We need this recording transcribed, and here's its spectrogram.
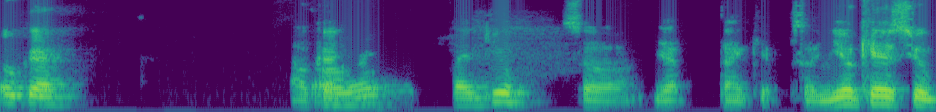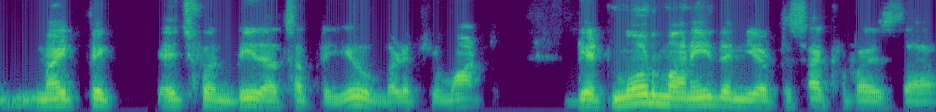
Okay. Okay. All right. Thank you. So, yep, thank you. So, in your case, you might pick H1B, that's up to you. But if you want get more money, then you have to sacrifice the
